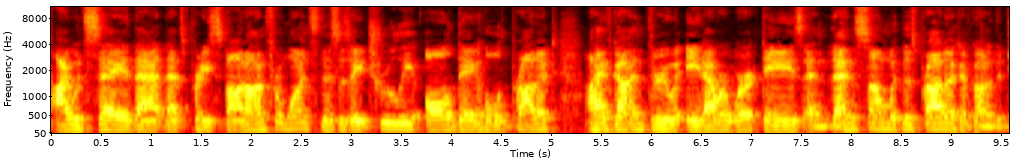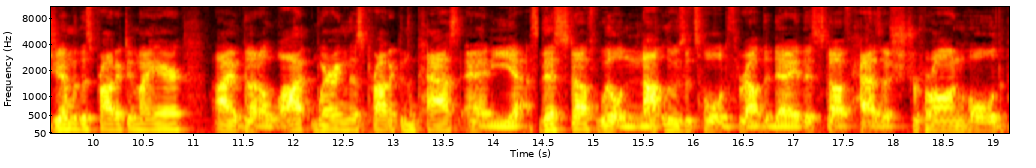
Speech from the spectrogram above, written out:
I would say that that's pretty spot on for once. This is a truly all-day hold product. I've gotten through eight-hour work days and then some with this product. I've gone to the gym with this product in my hair. I've done a lot wearing this product in the past, and yes, this stuff will not lose its hold throughout the day. This stuff has a strong hold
